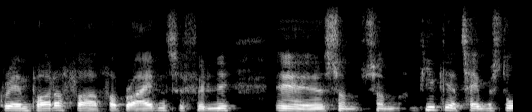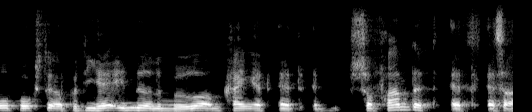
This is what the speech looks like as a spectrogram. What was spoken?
Graham Potter fra, fra Brighton selvfølgelig, øh, som, som virkelig har talt med store bogstaver på de her indledende møder omkring, at, at, at så fremt at, at altså,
